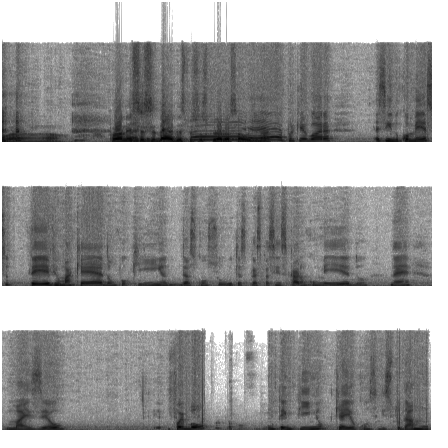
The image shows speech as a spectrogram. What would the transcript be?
Uau. Por a necessidade das pessoas cuidar da saúde, né? É, porque agora, assim, no começo teve uma queda um pouquinho das consultas, porque as pacientes ficaram com medo, né? Mas eu. Foi bom porque eu consegui um tempinho, que aí eu consegui estudar muito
